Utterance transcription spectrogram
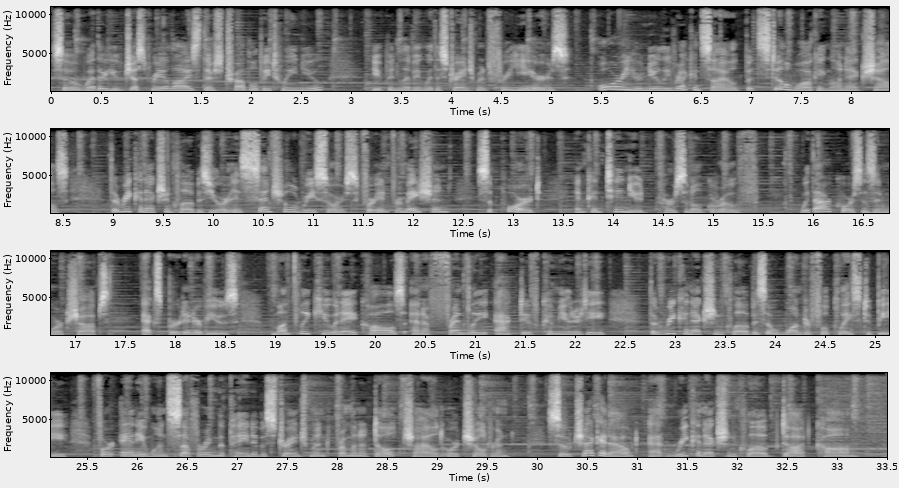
So, whether you've just realized there's trouble between you, you've been living with estrangement for years, or you're newly reconciled but still walking on eggshells, the Reconnection Club is your essential resource for information, support, and continued personal growth. With our courses and workshops, expert interviews, monthly Q&A calls, and a friendly, active community, the Reconnection Club is a wonderful place to be for anyone suffering the pain of estrangement from an adult, child, or children. So check it out at reconnectionclub.com.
